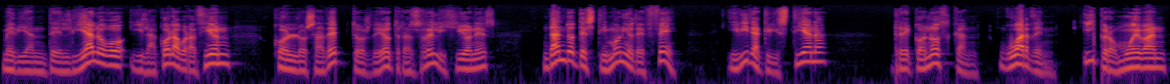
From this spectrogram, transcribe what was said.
mediante el diálogo y la colaboración con los adeptos de otras religiones, dando testimonio de fe y vida cristiana, reconozcan, guarden y promuevan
